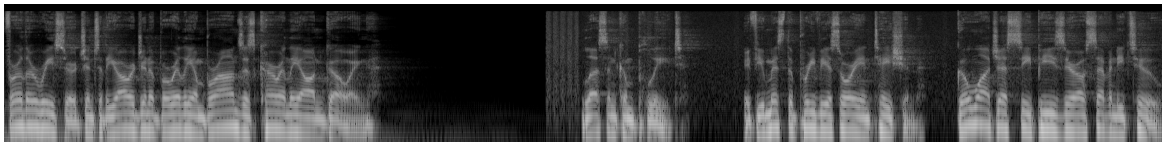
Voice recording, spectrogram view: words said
Further research into the origin of beryllium bronze is currently ongoing. Lesson complete. If you missed the previous orientation, go watch SCP-072,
